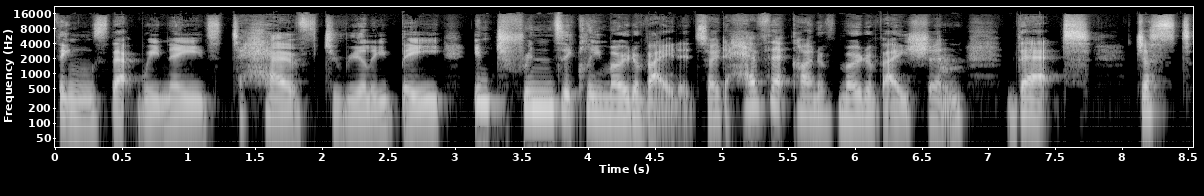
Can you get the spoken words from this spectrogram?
things that we need to have to really be intrinsically motivated. So to have that kind of motivation that just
